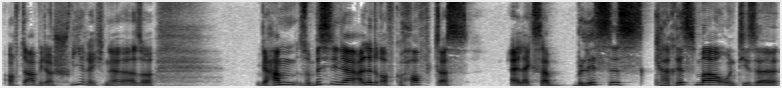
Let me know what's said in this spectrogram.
auch da wieder schwierig, ne? Also, wir haben so ein bisschen ja alle drauf gehofft, dass Alexa Blisses Charisma und diese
